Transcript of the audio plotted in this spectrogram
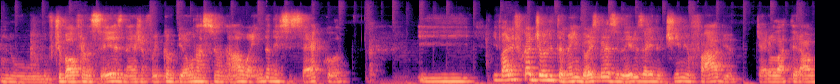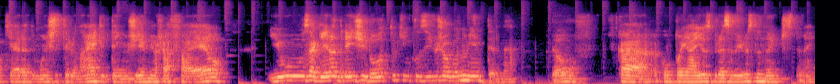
no, no, futebol francês, né? Já foi campeão nacional ainda nesse século. E, e, vale ficar de olho também, dois brasileiros aí no time, o Fábio, que era o lateral que era do Manchester United, tem o gêmeo Rafael, e o zagueiro Andrei Giroto, que inclusive jogou no Inter, né? Então, ficar acompanhar aí os brasileiros do Nantes também.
